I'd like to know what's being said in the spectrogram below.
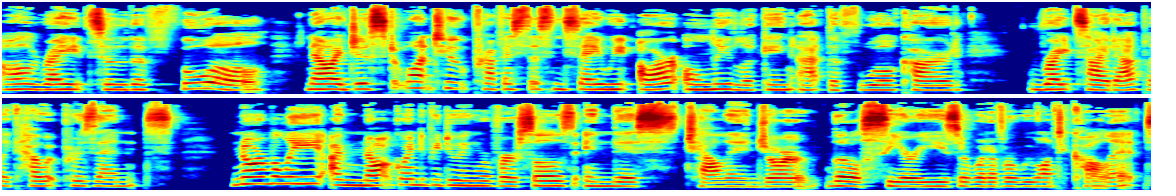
All right, so the Fool now, I just want to preface this and say we are only looking at the Fool card right side up, like how it presents. Normally, I'm not going to be doing reversals in this challenge or little series or whatever we want to call it.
